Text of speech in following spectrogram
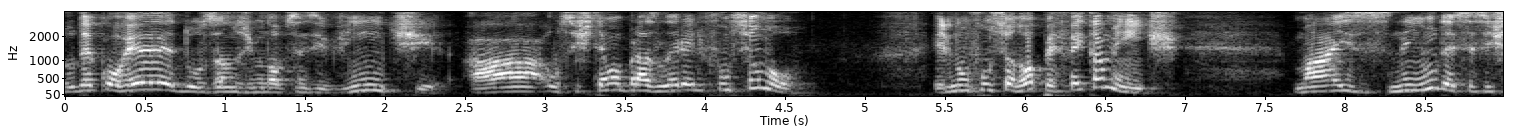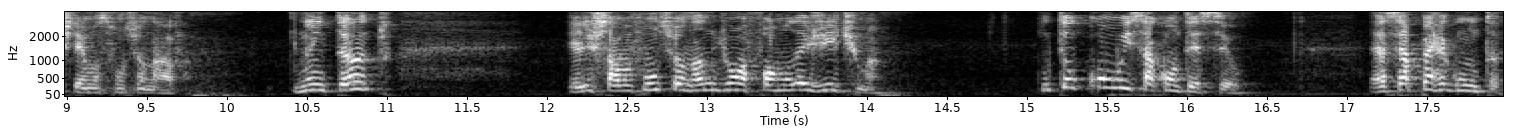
no decorrer dos anos de 1920, a, o sistema brasileiro ele funcionou. Ele não funcionou perfeitamente, mas nenhum desses sistemas funcionava. No entanto, ele estava funcionando de uma forma legítima. Então, como isso aconteceu? Essa é a pergunta,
